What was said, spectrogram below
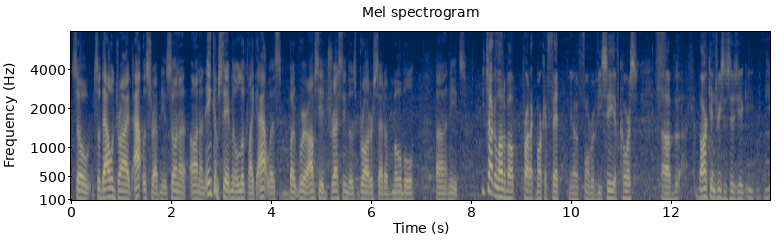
So, so that will drive Atlas revenue. So on, a, on an income statement, it'll look like Atlas, but we're obviously addressing those broader set of mobile uh, needs. You talk a lot about product market fit, you know, former VC, of course. Uh, Marc Andreessen says, you, you,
